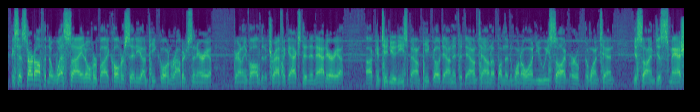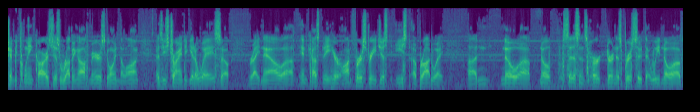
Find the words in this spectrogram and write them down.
Like I said, start off in the west side over by Culver City on Pico and Robertson area. Apparently involved in a traffic accident in that area. Uh, continued eastbound Pico down into downtown up on the 101. You we saw him, or the 110. You saw him just smashing between cars, just rubbing off mirrors going along as he's trying to get away. So right now uh, in custody here on First Street, just east of Broadway. Uh, no, uh, no citizens hurt during this pursuit that we know of,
